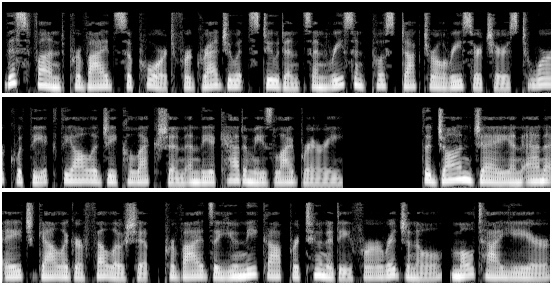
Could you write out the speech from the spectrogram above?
This fund provides support for graduate students and recent postdoctoral researchers to work with the ichthyology collection and the Academy's library. The John J. and Anna H. Gallagher Fellowship provides a unique opportunity for original, multi-year,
